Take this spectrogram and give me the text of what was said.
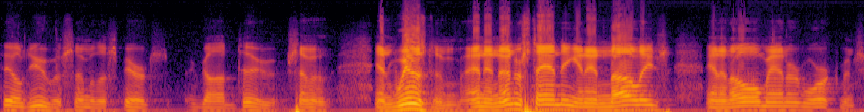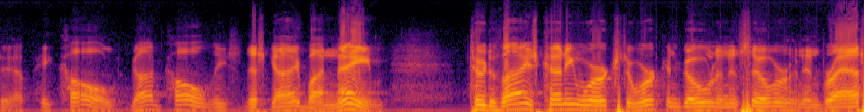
filled you with some of the spirits of God too. Some of, in wisdom and in understanding and in knowledge and in all manner of workmanship. He called, God called these, this guy by name to devise cunning works to work in gold and in silver and in brass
